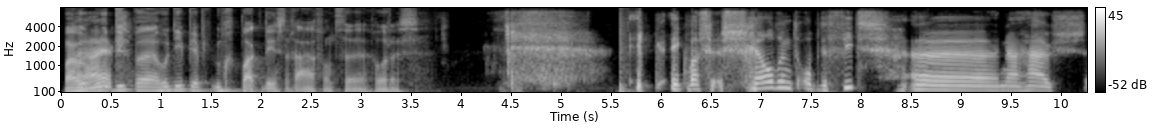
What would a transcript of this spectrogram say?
Maar hoe, diep, hoe diep heb je hem gepakt dinsdagavond, Horace? Ik, ik was scheldend op de fiets naar huis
